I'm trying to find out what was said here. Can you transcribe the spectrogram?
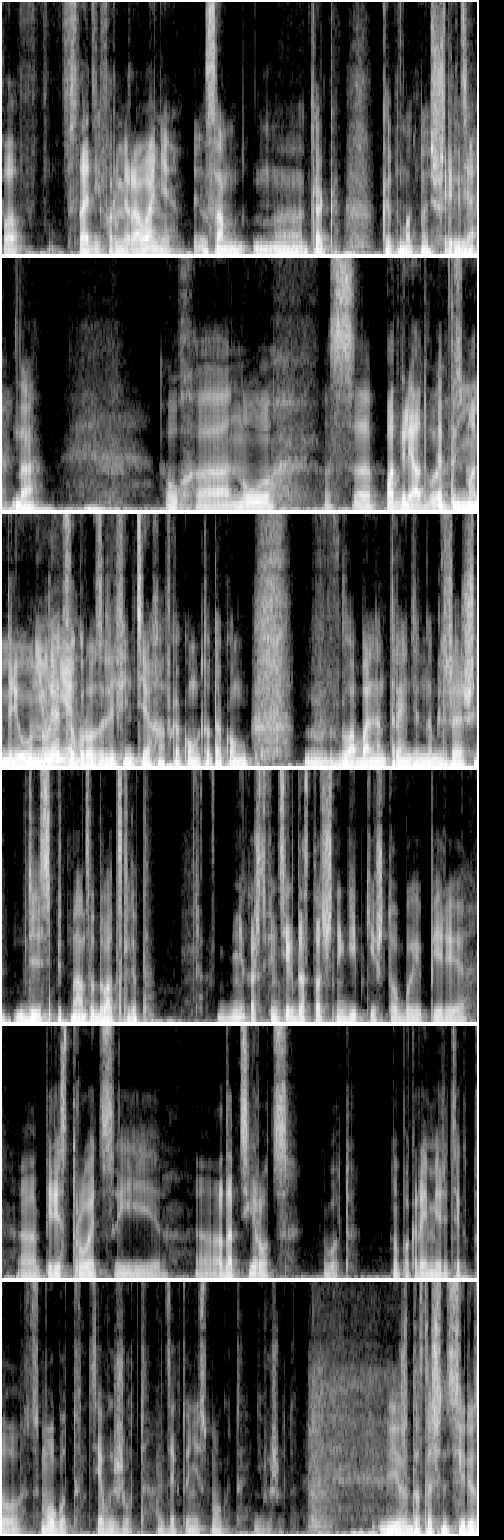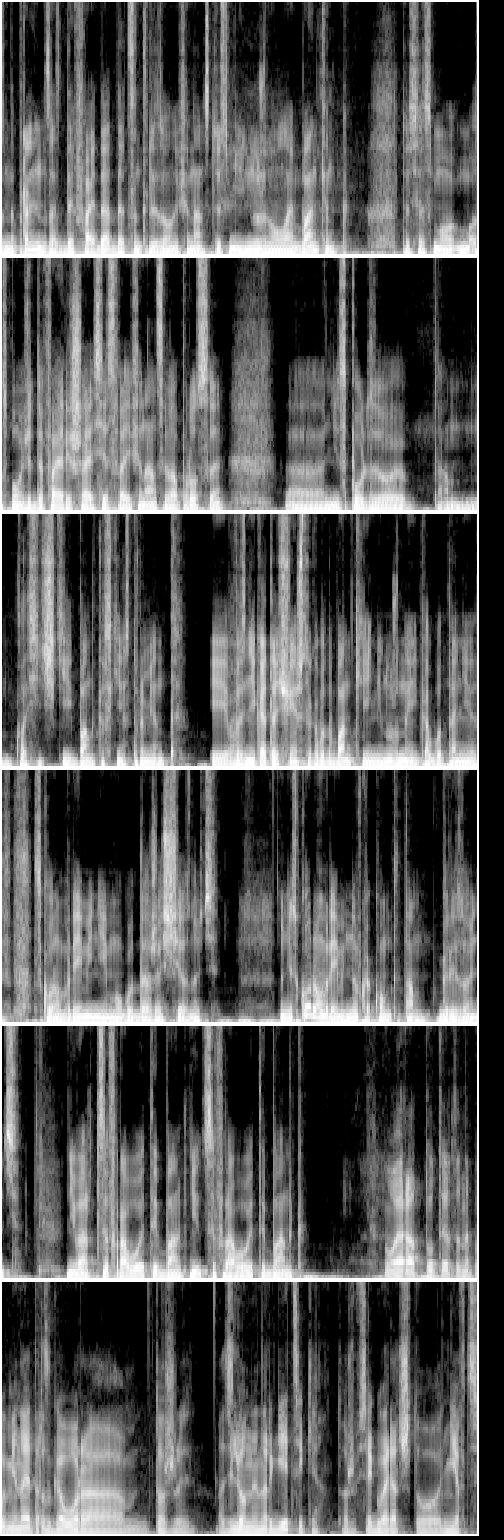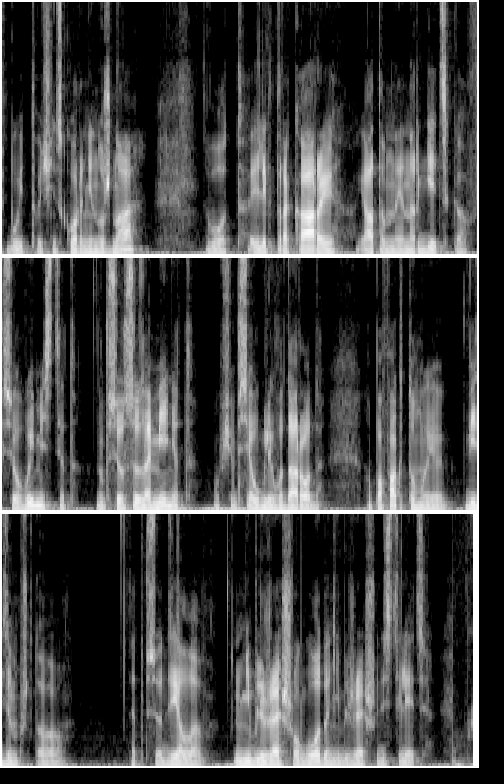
в, в стадии формирования. Сам э, как к этому относишься? ты? Крипте? Да. Ух, а, ну, с, подглядываю, Это смотрю, не является не- угрозой для финтеха в каком-то таком в глобальном тренде на ближайшие 10, 15, 20 лет? Мне кажется, финтех достаточно гибкий, чтобы пере, а, перестроиться и а, адаптироваться. Вот. Ну, по крайней мере, те, кто смогут, те выживут, а те, кто не смогут, не выживут. Есть же достаточно серьезно правильно называется DeFi, да, децентрализованный финанс. То есть мне не нужен онлайн-банкинг. То есть я с помощью DeFi решаю все свои финансовые вопросы, э, не используя там классические банковские инструменты. И возникает ощущение, что как будто банки не нужны, как будто они в скором времени могут даже исчезнуть. Ну, не в скором времени, но в каком-то там горизонте. Неважно, цифровой ты банк, не цифровой ты банк. Ну, Айрат, тут это напоминает разговор о, тоже о зеленой энергетике. Тоже все говорят, что нефть будет очень скоро не нужна. Вот, электрокары, атомная энергетика все выместит, ну, все, все заменит, в общем, все углеводороды. Но по факту мы видим, что это все дело не ближайшего года, не ближайшего десятилетия.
